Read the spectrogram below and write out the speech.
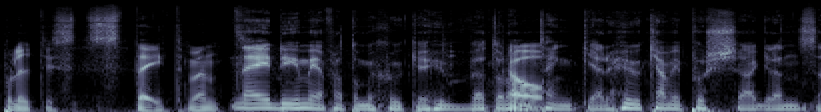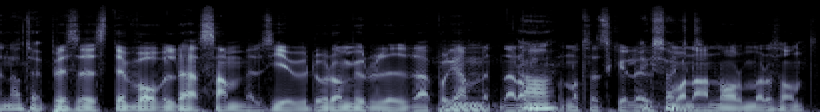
politiskt statement. Nej, det är ju mer för att de är sjuka i huvudet och de Ja. tänker hur kan vi pusha gränserna typ. Precis, det var väl det här samhällsljud och de gjorde det i det här programmet när de Ja, på något sätt skulle exakt. utmana normer och sånt.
